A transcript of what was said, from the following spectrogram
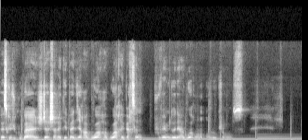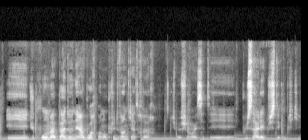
Parce que du coup, bah, j'arrêtais pas de dire à boire, à boire, et personne pouvait me donner à boire en l'occurrence. Et du coup, on m'a pas donné à boire pendant plus de 24 heures. Je me souviens, ouais, c'était. Plus ça allait, plus c'était compliqué.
